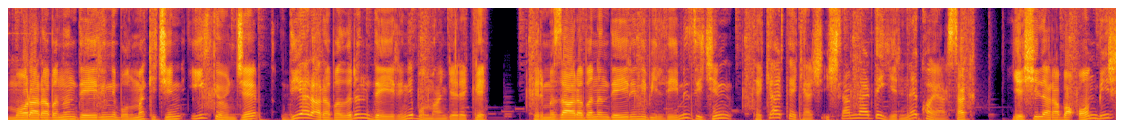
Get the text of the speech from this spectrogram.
Mor arabanın değerini bulmak için ilk önce diğer arabaların değerini bulman gerekli. Kırmızı arabanın değerini bildiğimiz için teker teker işlemlerde yerine koyarsak yeşil araba 11,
